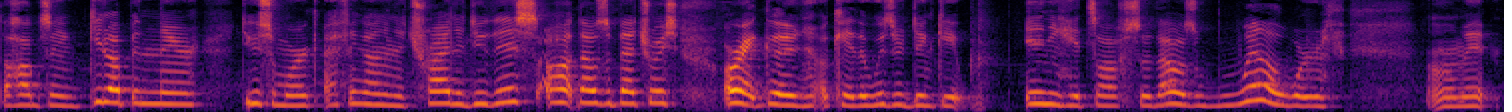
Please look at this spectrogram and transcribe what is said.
The hog's gonna get up in there, do some work. I think I'm gonna try to do this. Oh, that was a bad choice. Alright, good. Okay, the wizard didn't get any hits off, so that was well worth um it.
